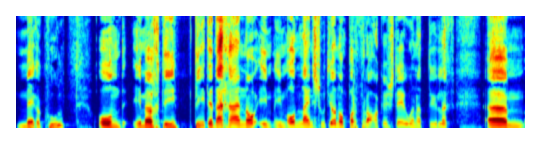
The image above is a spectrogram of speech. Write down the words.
mega cool. Und ich möchte dir dann nachher noch im, im Online-Studio noch ein paar Fragen stellen, natürlich. Ähm,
